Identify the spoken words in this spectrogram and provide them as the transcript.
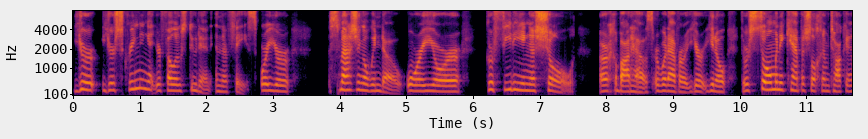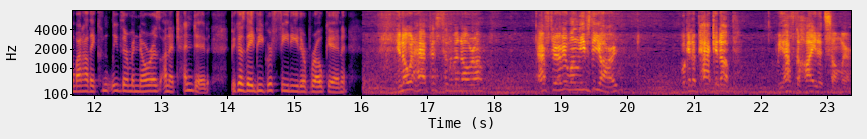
you're you're screaming at your fellow student in their face or you're smashing a window or you're graffitiing a shul or Chabad house or whatever. You're, you know, there's so many campus shluchim talking about how they couldn't leave their menorahs unattended because they'd be graffitied or broken. You know what happens to the menorah? After everyone leaves the yard, we're gonna pack it up. We have to hide it somewhere.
